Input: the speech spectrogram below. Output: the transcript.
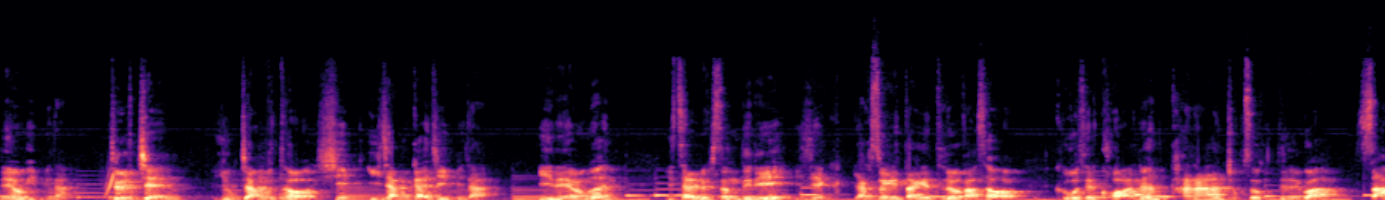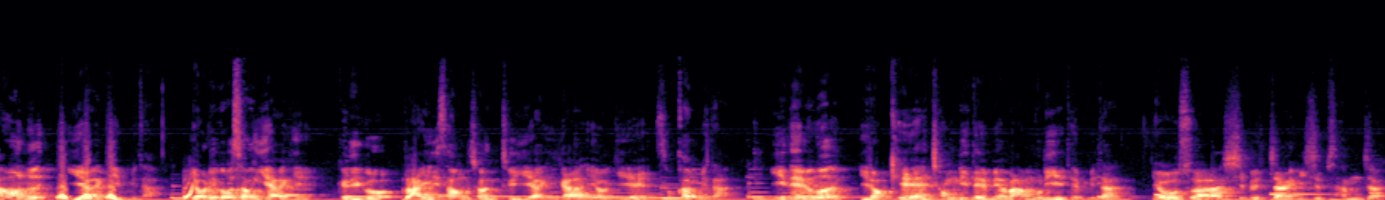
내용입니다. 둘째, 6장부터 12장까지입니다. 이 내용은 이스라엘 백성들이 이제 약속의 땅에 들어가서 그곳에 거하는 가나안 족속들과 싸우는 이야기입니다. 여리고성 이야기 그리고 아이성 전투 이야기가 여기에 속합니다. 이 내용은 이렇게 정리되며 마무리됩니다. 여호수아 11장 23절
